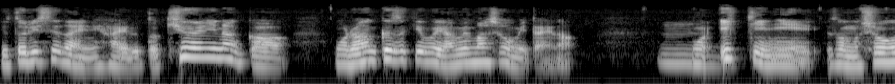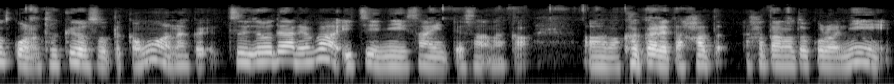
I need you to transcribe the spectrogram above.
ゆとり世代に入ると急になんかもうランク付けはやめましょうみたいな。うん。もう一気にその小学校の得要素とかもなんか通常であれば1位2位3位ってさなんかあの書かれた旗旗のところに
